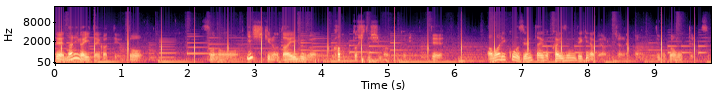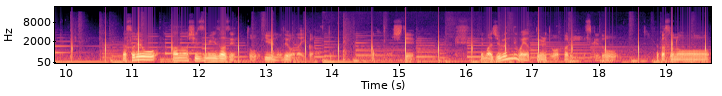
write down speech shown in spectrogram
で何が言いたいかっていうとその意識の大部分をカットしてしまうことによってあまりこう全体が改善できなくなるんじゃないかなって僕は思ってるんですよね。それをあの沈み座禅というのではないかなと思ってましてで、まあ、自分でもやってみると分かるんですけどなんかその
